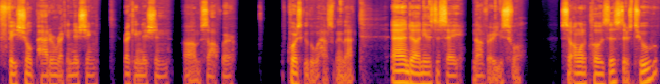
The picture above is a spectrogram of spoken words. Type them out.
facial pattern recognition recognition um, software. Of course, Google will have something like that. And uh, needless to say, not very useful. So I'm going to close this. There's two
